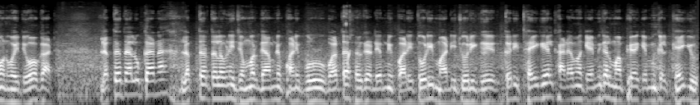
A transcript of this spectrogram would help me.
મૌન હોય તેવો ઘાટ. લખતર તાલુકાના લખતર તલાવની જમર ગામને પાણી પૂરું પાડતા સરકાર ડેમની પાડી તોડી, માટી ચોરી કરી થઈ ગયેલ. ખાડામાં કેમિકલ માફિયાએ કેમિકલ ફેંક્યું.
